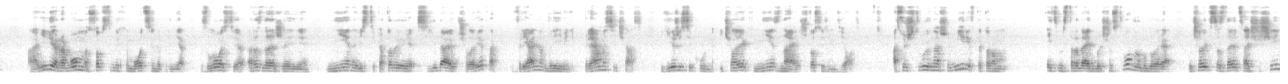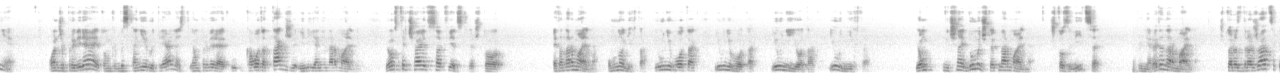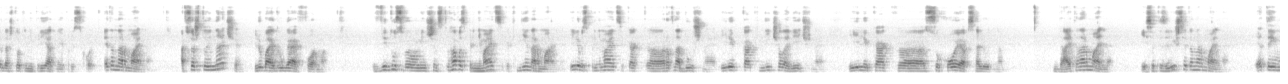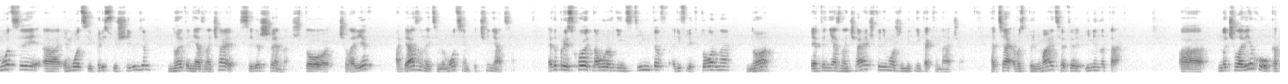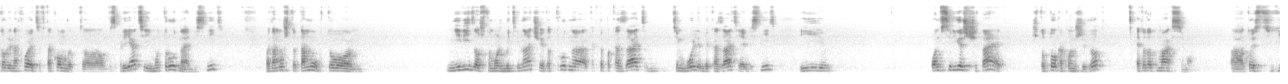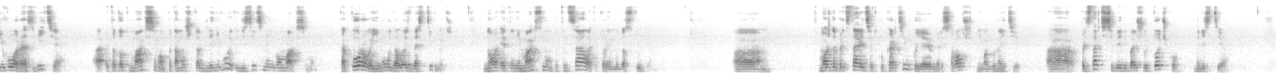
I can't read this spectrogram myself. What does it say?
или рабом собственных эмоций, например, злости, раздражения, ненависти, которые съедают человека в реальном времени, прямо сейчас, ежесекундно, и человек не знает, что с этим делать. А существуя в нашем мире, в котором этим страдает большинство, грубо говоря, у человека создается ощущение, он же проверяет, он как бы сканирует реальность, и он проверяет, у кого-то так же или я ненормальный. И он встречает соответствие, что это нормально, у многих так, и у него так, и у него так, и у нее так, и у них так. И он начинает думать, что это нормально, что злиться, например, это нормально, что раздражаться, когда что-то неприятное происходит, это нормально. А все, что иначе, любая другая форма, ввиду своего меньшинства воспринимается как ненормальное, или воспринимается как э, равнодушное, или как нечеловечное, или как э, сухое абсолютно. Да, это нормально. Если ты злишься, это нормально. Это эмоции, э, эмоции присущи людям, но это не означает совершенно, что человек обязан этим эмоциям подчиняться. Это происходит на уровне инстинктов, рефлекторно, но это не означает, что не может быть никак иначе хотя воспринимается это именно так. А, но человеку, который находится в таком вот э, восприятии, ему трудно объяснить, потому что тому, кто не видел, что может быть иначе, это трудно как-то показать, тем более доказать и объяснить. И он всерьез считает, что то, как он живет, это тот максимум. А, то есть его развитие а, это тот максимум, потому что для него это действительно его максимум, которого ему удалось достигнуть но это не максимум потенциала, который ему доступен. Можно представить себе такую картинку, я ее нарисовал, что-то не могу найти. А, представьте себе небольшую точку на листе.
